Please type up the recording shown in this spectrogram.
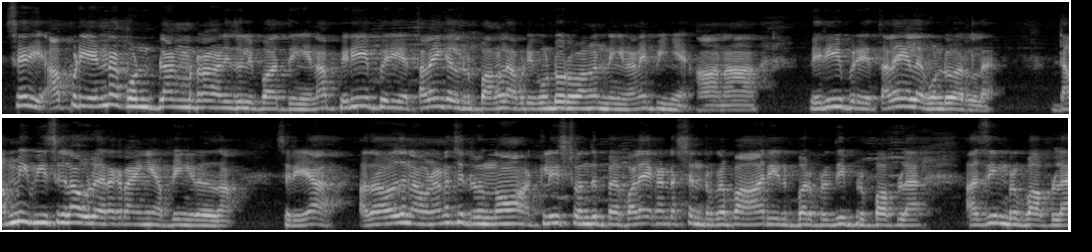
சரி அப்படி என்ன கொண்டு பிளான் பண்ணுறாங்க அப்படின்னு சொல்லி பார்த்தீங்கன்னா பெரிய பெரிய தலைகள் இருப்பாங்களே அப்படி கொண்டு வருவாங்கன்னு நீங்கள் நினைப்பீங்க. ஆனால் பெரிய பெரிய தலைகளை கொண்டு வரல. டம்மி பீஸுகளாக உள்ள இறக்குறாங்க அப்படிங்கிறது தான். சரியா? அதாவது நம்ம நினச்சிட்டு இருந்தோம் அட்லீஸ்ட் வந்து இப்போ பழைய கண்டஸ்டன்ட் இருக்கிறப்ப ஆரி இருப்பார் பிரதீப் இருப்பாப்ல அசீம் இருப்பாப்ல.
